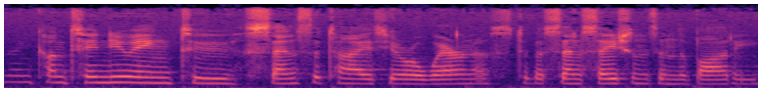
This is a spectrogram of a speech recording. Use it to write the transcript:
Then continuing to sensitize your awareness to the sensations in the body.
